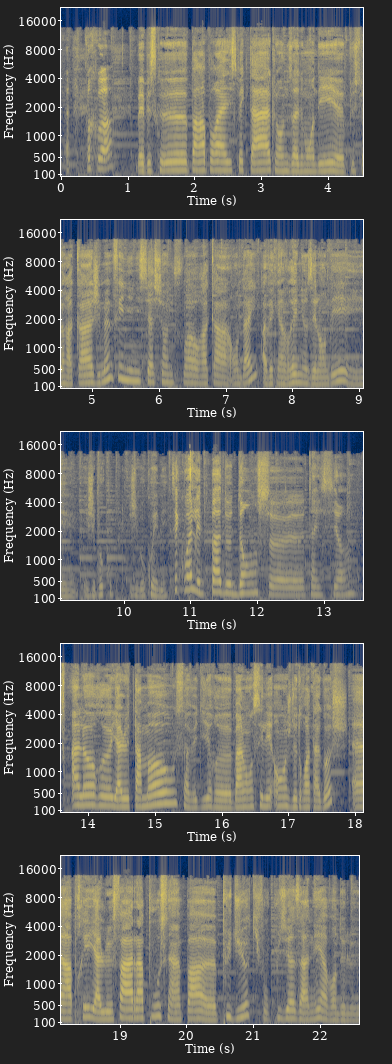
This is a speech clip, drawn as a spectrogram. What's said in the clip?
Pourquoi? Ben parce que par rapport à les spectacles, on nous a demandé euh, plus le haka. J'ai même fait une initiation une fois au haka à Hondaï avec un vrai néo-zélandais et, j'ai beaucoup, j'ai beaucoup aimé. C'est quoi les pas de danse euh, Alors euh, il y a le tamou, ça veut dire balancer les hanches de droite à gauche. après il y a le farapu, c'est un pas plus dur qu'il faut plusieurs années avant de le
